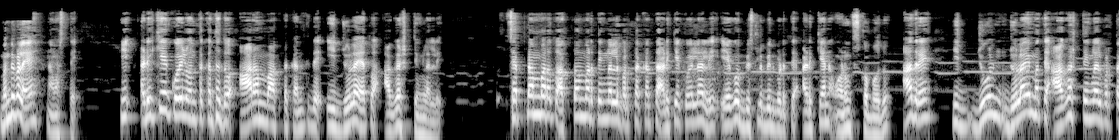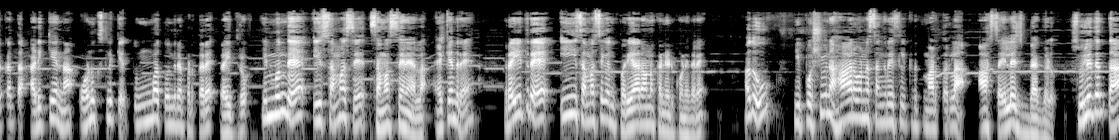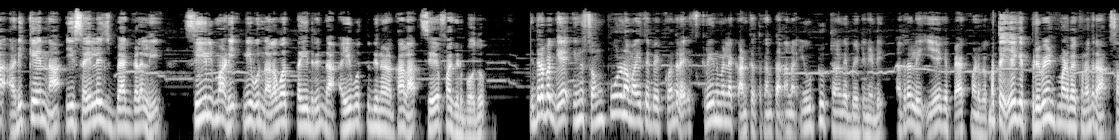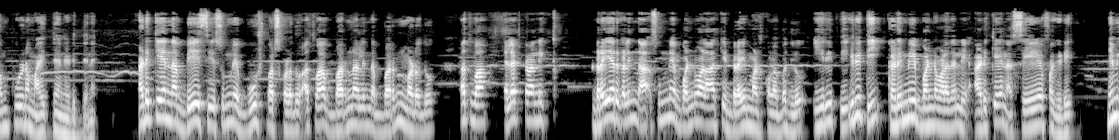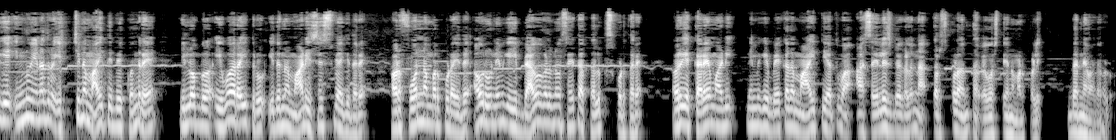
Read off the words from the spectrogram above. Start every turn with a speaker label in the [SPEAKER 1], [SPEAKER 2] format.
[SPEAKER 1] ಬಂಧುಗಳೇ, ನಮಸ್ತೆ. ಈ ಅಡಿಕೆ ಕೊಯ್ಲು ಅಂತಕ್ಕಂಥದ್ದು ಆರಂಭ ಆಗ್ತಕ್ಕಂಥದ್ದೇ ಈ ಜುಲೈ ಅಥವಾ ಆಗಸ್ಟ್ ತಿಂಗಳಲ್ಲಿ. ಸೆಪ್ಟೆಂಬರ್ ಅಥವಾ ಅಕ್ಟೋಬರ್ ತಿಂಗಳಲ್ಲಿ ಬರ್ತಕ್ಕಂಥ ಅಡಿಕೆ ಕೊಯ್ಲಲ್ಲಿ ಹೇಗೋ ಬಿಸಿಲು ಬಿದ್ದುಬಿಡುತ್ತೆ ಅಡಿಕೆಯನ್ನು ಒಣಗಿಸ್ಕೋಬಹುದು ಆದರೆ ಈ ಜೂನ್ ಜುಲೈ ಮತ್ತೆ ಆಗಸ್ಟ್ ತಿಂಗಳಲ್ಲಿ ಬರ್ತಕ್ಕಂಥ ಅಡಿಕೆನ ಒಣಗಿಸ್ಲಿಕ್ಕೆ ತುಂಬಾ ತೊಂದರೆ ಪಡ್ತಾರೆ ರೈತರು. ಇನ್ ಮುಂದೆ ಈ ಸಮಸ್ಯೆ, ಸಮಸ್ಯೆನೇ ಅಲ್ಲ. ಯಾಕೆಂದ್ರೆ ರೈತರೇ ಈ ಸಮಸ್ಯೆಗೆ ಒಂದು ಪರಿಹಾರವನ್ನು ಕಂಡುಹಿಡ್ಕೊಂಡಿದ್ದಾರೆ ಅದು ಈ ಪಶುವಿನ ಆಹಾರವನ್ನು ಸಂಗ್ರಹಿಸಲಿಕ್ಕೆ ಮಾಡ್ತಾರಲ್ಲ, ಆ ಸೈಲೇಜ್ ಬ್ಯಾಗ್ಗಳು ಸುಲಿದಂತ ಅಡಿಕೆಯನ್ನ ಈ ಸೈಲೇಜ್ ಬ್ಯಾಗ್ಗಳಲ್ಲಿ ಸೀಲ್ ಮಾಡಿ ನೀವು ನಲವತ್ತೈದರಿಂದ ಐವತ್ತು ದಿನಗಳ ಕಾಲ ಸೇಫ್ ಆಗಿಡ್ಬೋದು. ಇದರ ಬಗ್ಗೆ ಇನ್ನು ಸಂಪೂರ್ಣ ಮಾಹಿತಿ ಬೇಕು ಅಂದ್ರೆ ಸ್ಕ್ರೀನ್ ಮೇಲೆ ಕಾಣ್ತಿರ್ತಕ್ಕಂಥ ನನ್ನ ಯೂಟ್ಯೂಬ್ ಚಾನಲ್ಗೆ ಭೇಟಿ ನೀಡಿ. ಅದರಲ್ಲಿ ಹೇಗೆ ಪ್ಯಾಕ್ ಮಾಡಬೇಕು, ಮತ್ತೆ ಹೇಗೆ ಪ್ರಿವೆಂಟ್ ಮಾಡಬೇಕು ಅನ್ನೋದರ ಸಂಪೂರ್ಣ ಮಾಹಿತಿಯನ್ನು ನೀಡಿದ್ದೇನೆ. ಅಡಿಕೆಯನ್ನು ಬೇಯಿಸಿ ಸುಮ್ಮನೆ ಬೂಸ್ಟ್ ಬರ್ಸ್ಕೊಳ್ಳೋದು ಅಥವಾ ಬರ್ನಲ್ಲಿಂದ ಬರ್ನ್ ಮಾಡೋದು ಅಥವಾ ಎಲೆಕ್ಟ್ರಾನಿಕ್ ಡ್ರೈಯರ್ಗಳಿಂದ ಸುಮ್ಮನೆ ಬಂಡವಾಳ ಹಾಕಿ ಡ್ರೈ ಮಾಡ್ಕೊಳ್ಳೋ ಬದಲು ಈ ರೀತಿ ಈ ರೀತಿ ಕಡಿಮೆ ಬಂಡವಾಳದಲ್ಲಿ ಅಡಿಕೆಯನ್ನ ಸೇಫ್ ಆಗಿಡಿ ನಿಮಗೆ ಇನ್ನೂ ಏನಾದರೂ ಹೆಚ್ಚಿನ ಮಾಹಿತಿ ಬೇಕು ಅಂದ್ರೆ ಇಲ್ಲೊಬ್ಬ ಯುವ ರೈತರು ಇದನ್ನ ಮಾಡಿ ಯಶಸ್ವಿಯಾಗಿದ್ದಾರೆ ಅವರ ಫೋನ್ ನಂಬರ್ ಕೂಡ ಇದೆ. ಅವರು ನಿಮಗೆ ಈ ಬ್ಯಾಗುಗಳನ್ನು ಸಹಿತ ತಲುಪಿಸ್ಕೊಡ್ತಾರೆ. ಅವರಿಗೆ ಕರೆ ಮಾಡಿ ನಿಮಗೆ ಬೇಕಾದ ಮಾಹಿತಿ ಅಥವಾ ಆ ಸೈಲೇಜ್ ಬ್ಯಾಗ್ಗಳನ್ನ ತರಿಸ್ಕೊಳ್ಳೋ ವ್ಯವಸ್ಥೆಯನ್ನು ಮಾಡ್ಕೊಳ್ಳಿ. ಧನ್ಯವಾದಗಳು.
